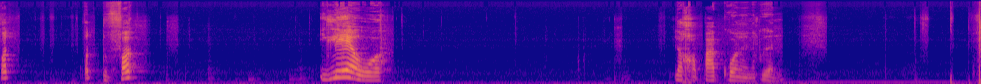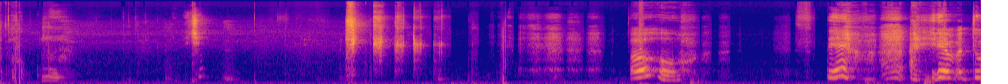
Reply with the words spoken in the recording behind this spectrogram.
what what the fuck อีกแล้วเหรอเราขอปากลัวหน่อยนะเพื่อนมือชิบ Oh, damn! I have to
